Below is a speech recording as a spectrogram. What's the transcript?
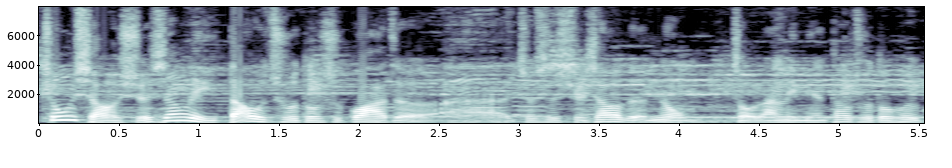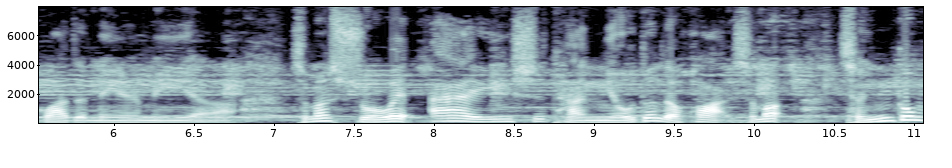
中小学生里到处都是挂着，呃，就是学校的那种走廊里面到处都会挂着名人名言啊，什么所谓爱因斯坦、牛顿的话，什么成功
